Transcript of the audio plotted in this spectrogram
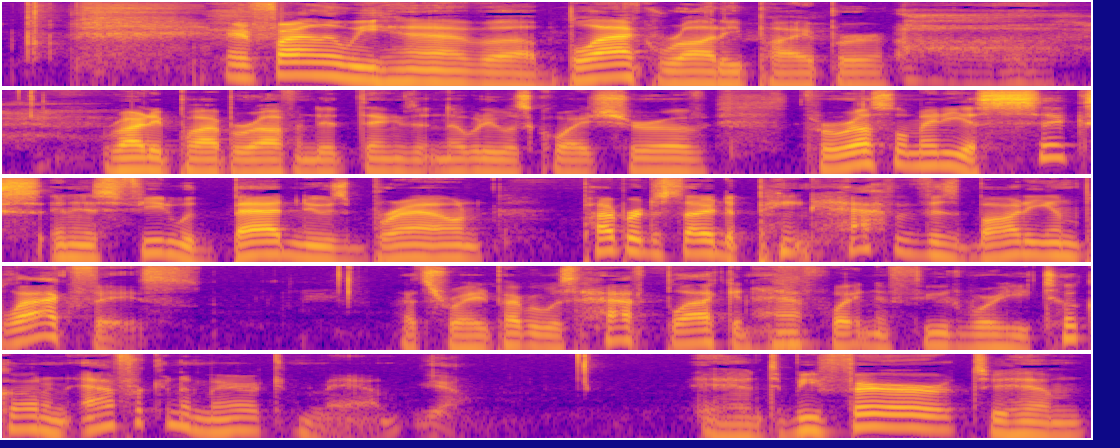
and finally, we have uh, Black Roddy Piper. Roddy Piper often did things that nobody was quite sure of. For WrestleMania 6, in his feud with Bad News Brown, Piper decided to paint half of his body in blackface. That's right, Piper was half black and half white in a feud where he took on an African American man. Yeah. And to be fair to him,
